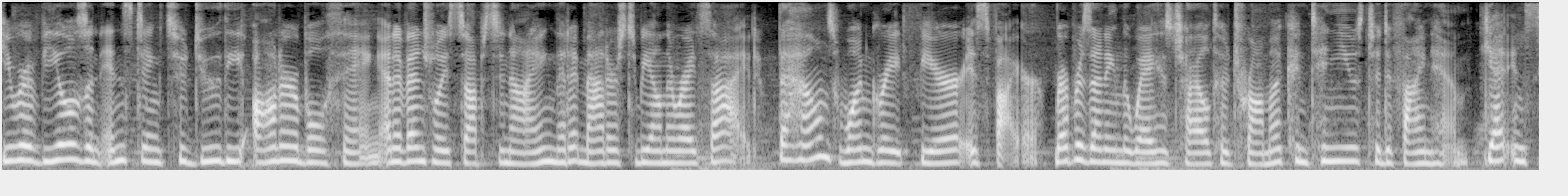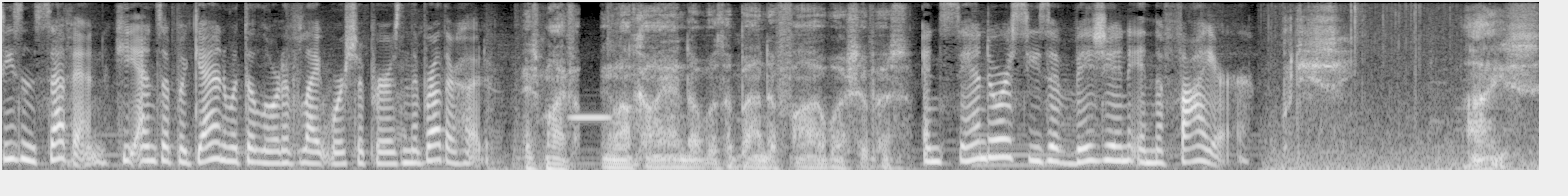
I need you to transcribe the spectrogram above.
he reveals an instinct to do the honorable thing and eventually stops denying that it matters to be on the right side. The Hound's one great fear is fire, representing the way his childhood trauma continues to define him. Yet in season 7, he ends up again with the Lord of Light worshippers in the Brotherhood. It's my fing luck I end up with a band of fire worshippers. And Sandor sees a vision in the fire. What do you see? Ice.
